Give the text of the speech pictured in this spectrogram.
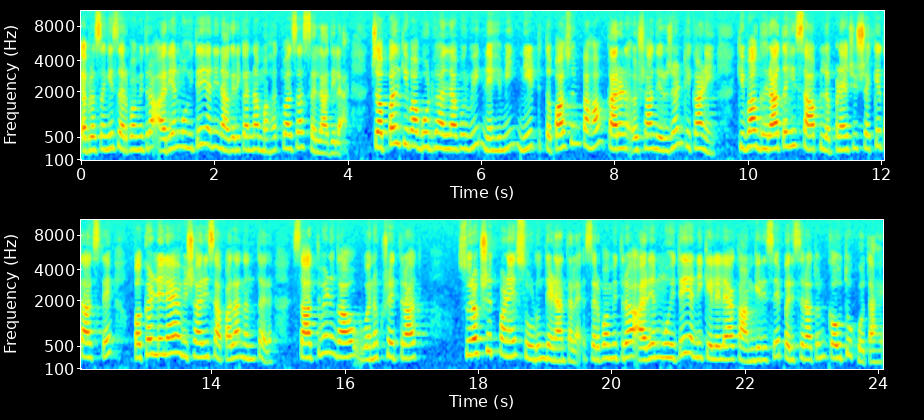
या प्रसंगी सर्पमित्र आर्यन मोहिते यांनी नागरिकांना महत्त्वाचा सल्ला दिला चप्पल किंवा बूट घालण्यापूर्वी नेहमी नीट तपासून पहा कारण अशा निर्जन ठिकाणी किंवा घरातही साप लपण्याची शक्यता असते. पकडलेल्या या विषारी सापाला नंतर सातवीण गाव वनक्षेत्रात सुरक्षितपणे सोडून देण्यात आलाय. सर्पमित्र आर्यन मोहिते यांनी केलेल्या कामगिरीचे परिसरातून कौतुक होत आहे.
